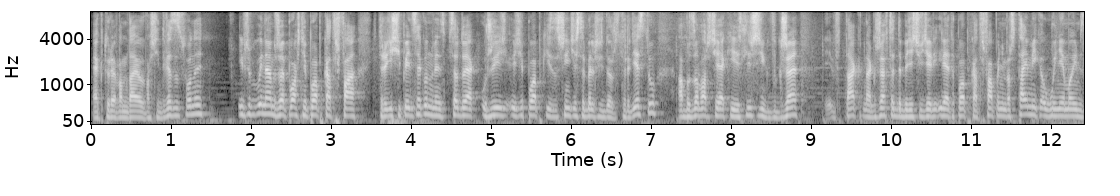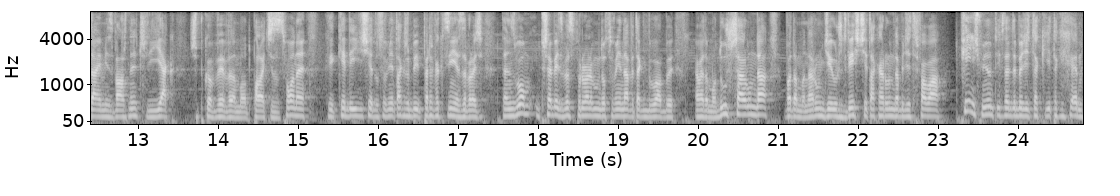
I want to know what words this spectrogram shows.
e, które wam dają właśnie dwie zasłony. I przypominam, że właśnie pułapka trwa 45 sekund, więc pseudo jak użyjecie pułapki, zacznijcie sobie leczyć do 40, albo zobaczcie jaki jest licznik w grze. Tak, na grze wtedy będziecie wiedzieli ile ta pułapka trwa, ponieważ timing ogólnie moim zdaniem jest ważny, czyli jak szybko wy wiadomo, odpalacie zasłonę, kiedy idziecie dosłownie tak, żeby perfekcyjnie zebrać ten złom i przebiec bez problemu, dosłownie nawet jak byłaby, wiadomo, dłuższa runda, wiadomo, na rundzie już 200 taka runda będzie trwała 5 minut i wtedy będzie taki, takich em,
